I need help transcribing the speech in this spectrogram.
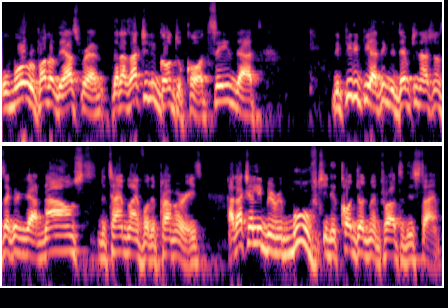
Umoru, part of the aspirant, that has actually gone to court saying that the PDP, I think the Deputy National Secretary announced the timeline for the primaries, had actually been removed in the court judgment prior to this time.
